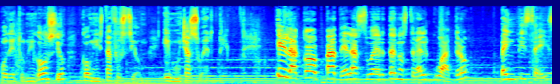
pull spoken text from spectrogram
o de tu negocio con esta fusión. Y mucha suerte. Y la copa de la suerte nos trae el 4, 26,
